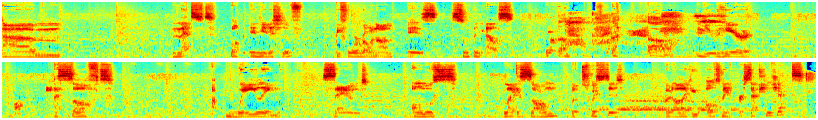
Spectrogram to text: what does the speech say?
Um, next up in the initiative, before going on, is something else. Oh, You hear a soft uh, wailing sound, almost like a song, but twisted. I would like you all to make perception checks.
